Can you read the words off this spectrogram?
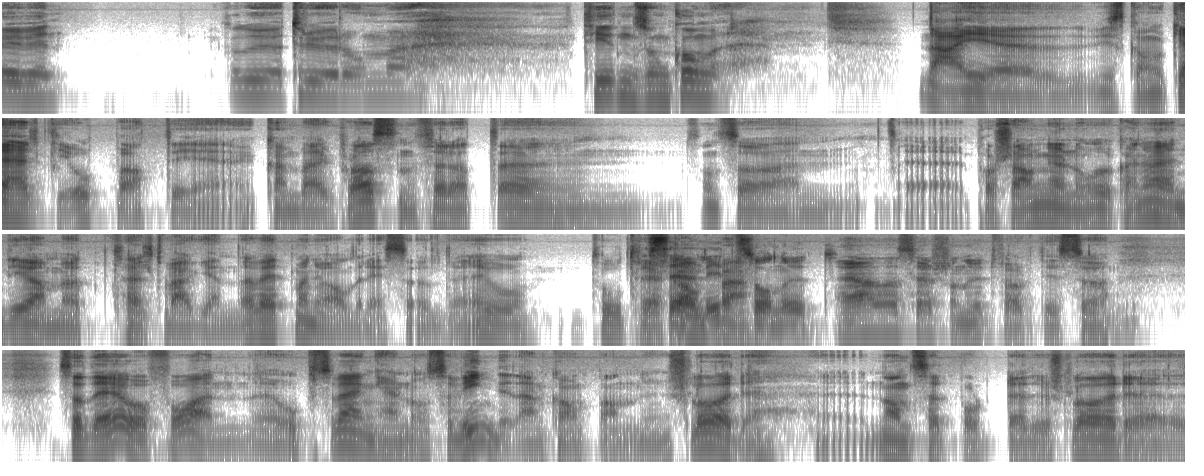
Øyvind, hva du tror om eh, tiden som kommer? Nei, eh, vi skal jo ikke helt gi opp at de kan berge plassen. For at sånn så Porsanger på sjanger nå, det kan jo hende de har møtt helt veggen. Det vet man jo aldri. Så det er jo to-tre Det ser kamper. litt sånn ut. Ja, det ser sånn ut faktisk. Så, så det er jo å få en oppsving her nå, så vinner de de kampene. Du slår eh, Nanset borte, du slår eh,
